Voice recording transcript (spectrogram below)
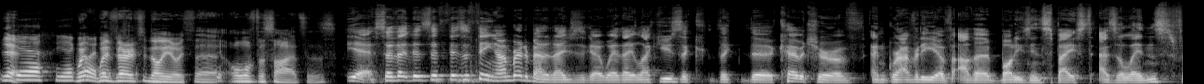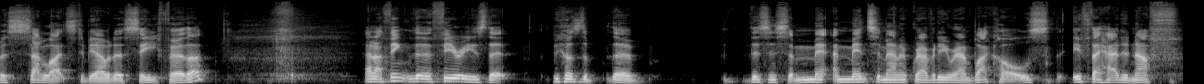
Yeah, Yeah, yeah, We're, we're very familiar with uh, all of the sciences. Yeah, so there's a, there's a thing I read about it ages ago where they like use the, the the curvature of and gravity of other bodies in space as a lens for satellites to be able to see further. And I think the theory is that because the the there's this Im- immense amount of gravity around black holes, if they had enough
